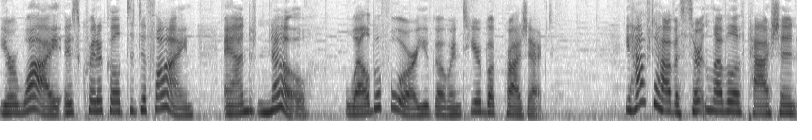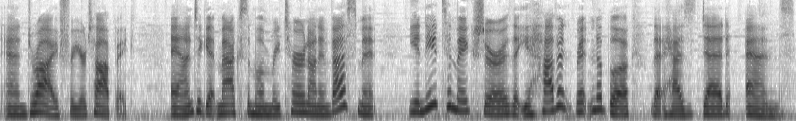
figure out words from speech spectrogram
your why is critical to define and know well before you go into your book project. You have to have a certain level of passion and drive for your topic. And to get maximum return on investment, you need to make sure that you haven't written a book that has dead ends.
